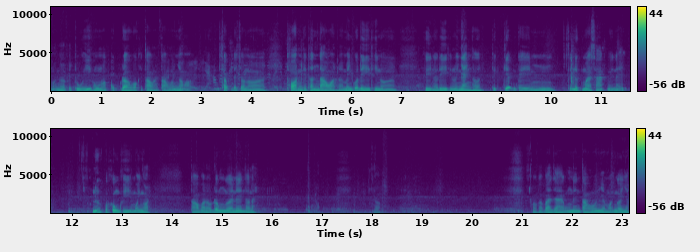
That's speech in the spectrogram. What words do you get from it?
Mọi người phải chú ý không nó cục đầu vào cái tàu này, tàu nó nhỏ, thấp để cho nó thon cái thân tàu á, là mình có đi thì nó, khi nó đi thì nó nhanh hơn, tiết kiệm cái cái lực ma sát với lại nước và không khí mọi người. Tàu bắt đầu đông người lên rồi này. Đó. có cả bà già cũng lên tàu luôn nhé mọi người nhé.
